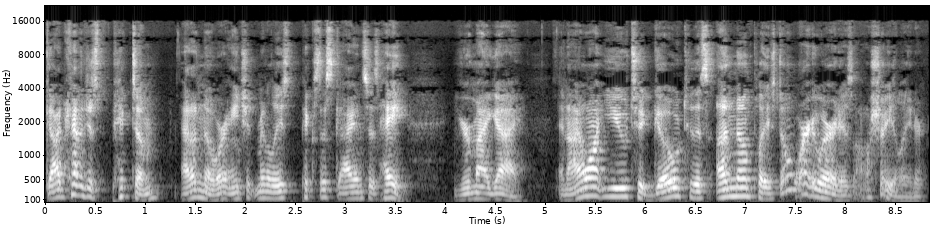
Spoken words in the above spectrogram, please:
God kind of just picked him out of nowhere. Ancient Middle East picks this guy and says, "Hey, you're my guy." And I want you to go to this unknown place. Don't worry where it is. I'll show you later.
